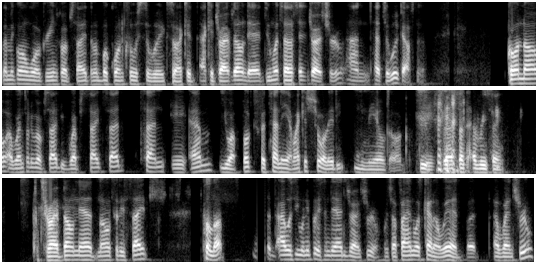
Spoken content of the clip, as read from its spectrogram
let me go on Walgreens website, let me book one close to work so I could I could drive down there, do my test and drive through and head to work after. Go now, I went on the website. The website said 10 a.m. You are booked for 10 a.m. I could show a lady email dog, the address and everything. Drive down there now to the sites, pull up. I was the only person there to drive through, which I find was kind of weird, but I went through.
